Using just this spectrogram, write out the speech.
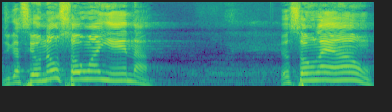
Diga assim: Eu não sou uma hiena. Eu sou um leão.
